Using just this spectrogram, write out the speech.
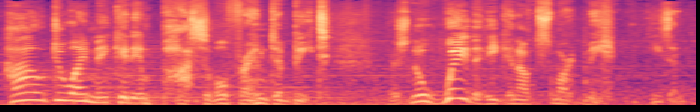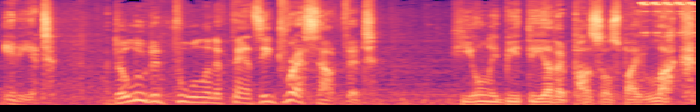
How do I make it impossible for him to beat? There's no way that he can outsmart me. He's an idiot. A deluded fool in a fancy dress outfit. He only beat the other puzzles by luck.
